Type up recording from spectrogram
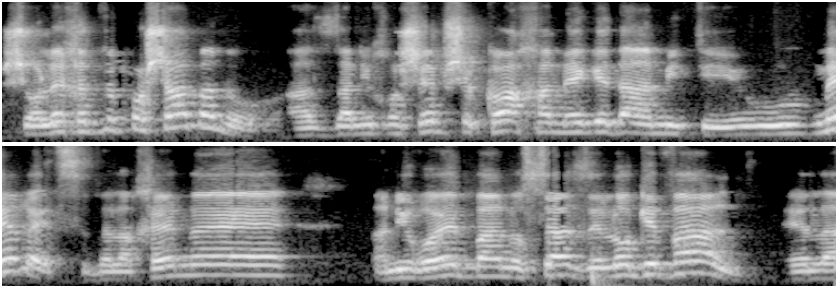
שהולכת ופושה בנו. אז אני חושב שכוח הנגד האמיתי הוא מרץ, ולכן אה, אני רואה בנושא הזה לא גוואלד, אלא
